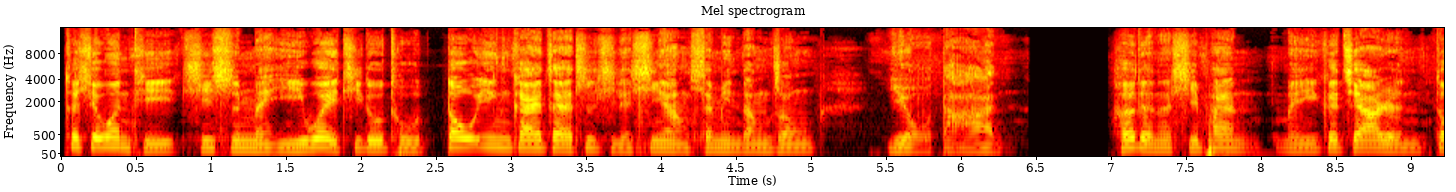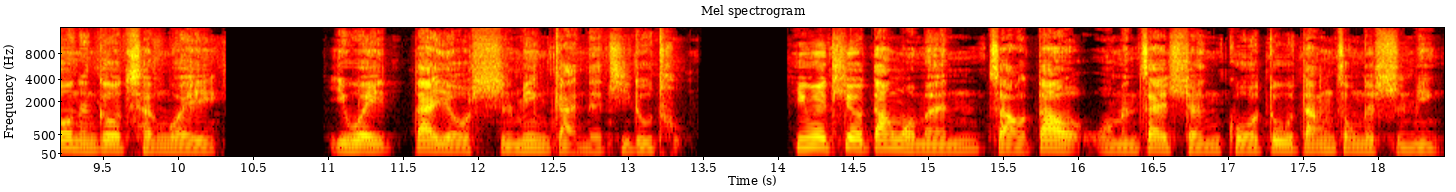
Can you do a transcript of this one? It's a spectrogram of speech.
这些问题其实每一位基督徒都应该在自己的信仰生命当中有答案。何等的期盼每一个家人都能够成为一位带有使命感的基督徒，因为只有当我们找到我们在神国度当中的使命，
